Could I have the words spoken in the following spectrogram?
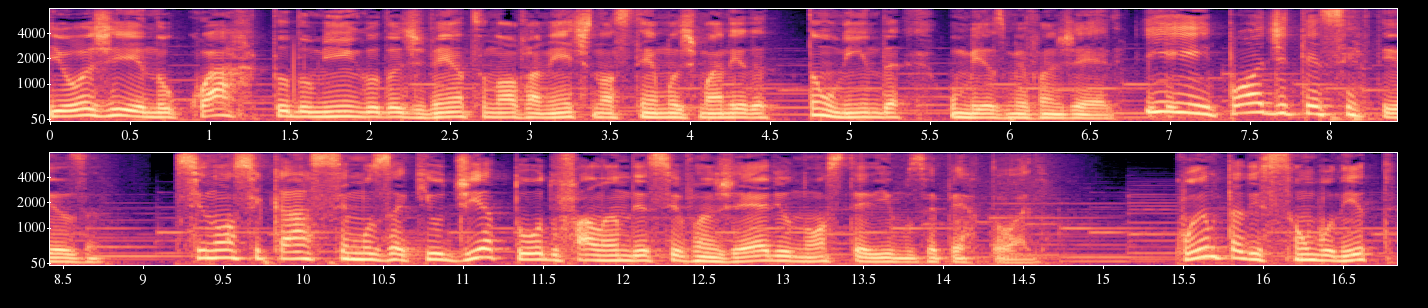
E hoje, no quarto domingo do Advento, novamente nós temos de maneira tão linda o mesmo Evangelho. E pode ter certeza, se nós ficássemos aqui o dia todo falando desse Evangelho, nós teríamos repertório. Quanta lição bonita,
